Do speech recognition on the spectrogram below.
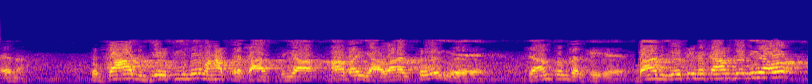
है ना? तो बाघ ज्योति ने वहाँ प्रकाश दिया। हाँ भाई, आवाज़ तो वही है, श्याम सुंदर की है। बाघ ज्योति ने काम दे दिया हो।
